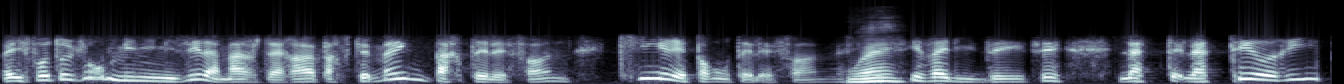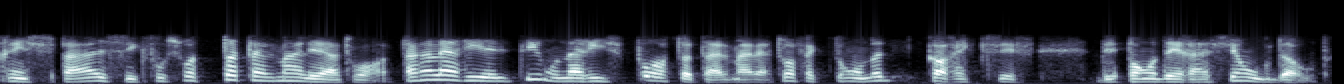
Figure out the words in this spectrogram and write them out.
Ben, il faut toujours minimiser la marge d'erreur parce que même par téléphone, qui répond au téléphone? C'est validé? La, la, théorie principale, c'est qu'il faut que ce soit totalement aléatoire. Dans la réalité, on n'arrive pas totalement aléatoire. Fait qu'on a des correctifs, des pondérations ou d'autres.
